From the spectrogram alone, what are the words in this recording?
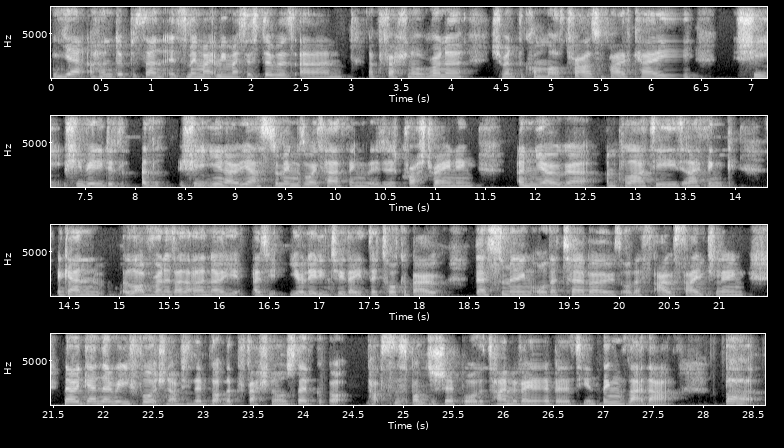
Yeah, hundred percent. It's mean, my, I mean, my sister was um, a professional runner. She went to the Commonwealth Trials for five k. She she really did. She you know yeah, swimming was always her thing. They did cross training and yoga and Pilates. And I think again, a lot of runners I, I know you, as you're alluding to, they they talk about their swimming or their turbos or their out cycling. Now again, they're really fortunate. Obviously, they've got the professionals. They've got perhaps the sponsorship or the time availability and things like that. But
